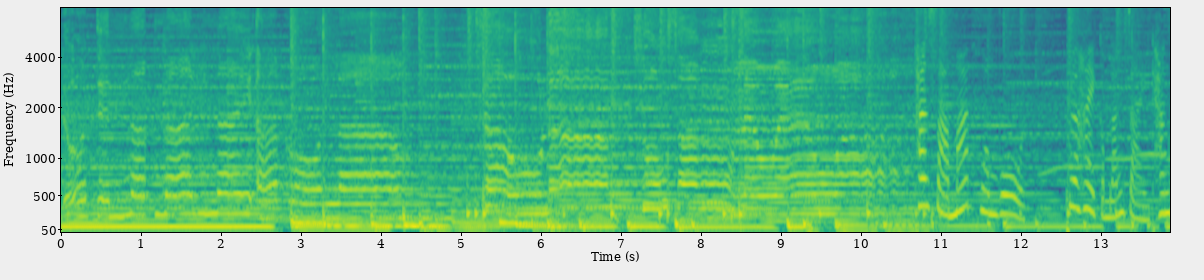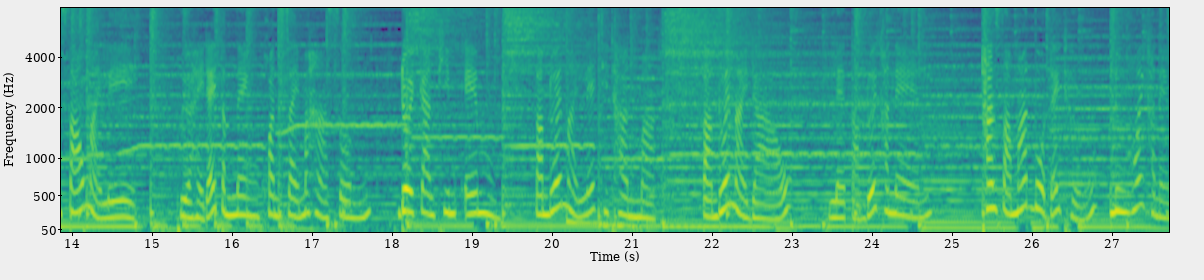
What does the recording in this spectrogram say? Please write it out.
โดดเด่นนักหนาอยู่ในำลังใจทางเซ้าหมายเลข เพื่อให้ได้ตำแหน่งขวัญใจมหาชนโดยการพิมพ์ M ตามด้วยหมายเลขที่ทานมัก ตามด้วยหมายดาว และตามด้วยคะแนน ท่านสามารถโหวตได้ถึง100คะแนน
